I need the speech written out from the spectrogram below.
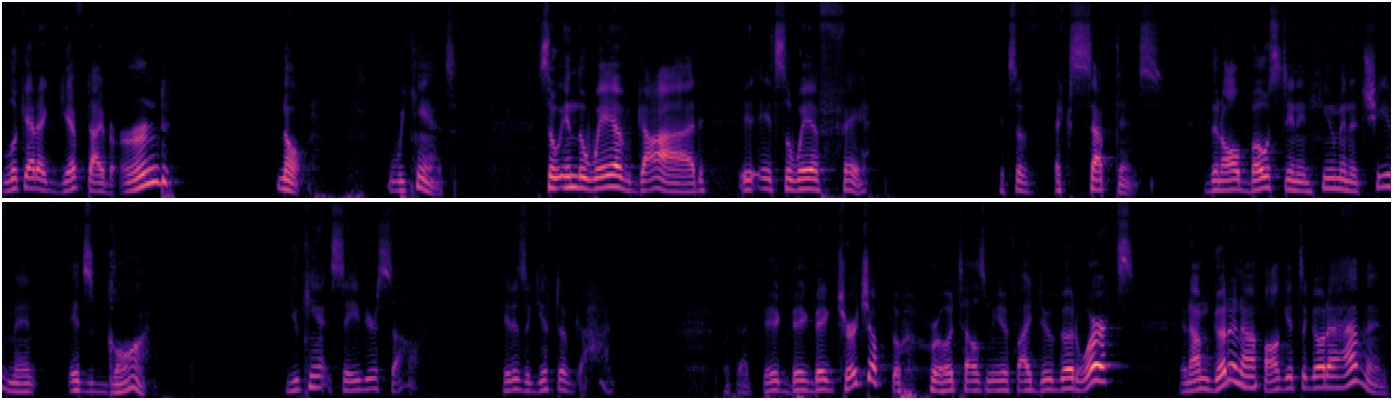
look at a gift I've earned? No, we can't. So, in the way of God, it's the way of faith, it's of acceptance. Then all boasting in human achievement, it's gone. You can't save yourself, it is a gift of God. But that big, big, big church up the road tells me if I do good works, and I'm good enough, I'll get to go to heaven.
